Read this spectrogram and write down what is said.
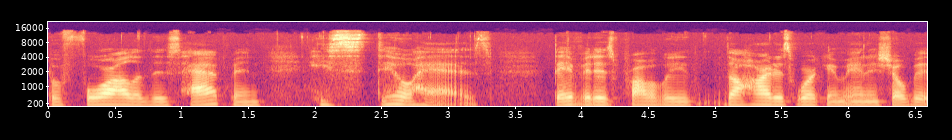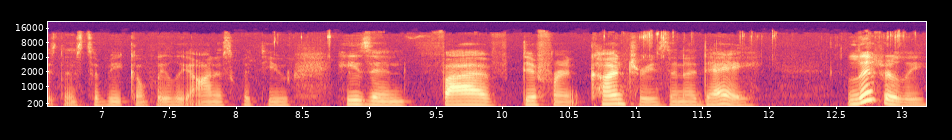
before all of this happened, he still has. David is probably the hardest working man in show business, to be completely honest with you. He's in five different countries in a day, literally.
